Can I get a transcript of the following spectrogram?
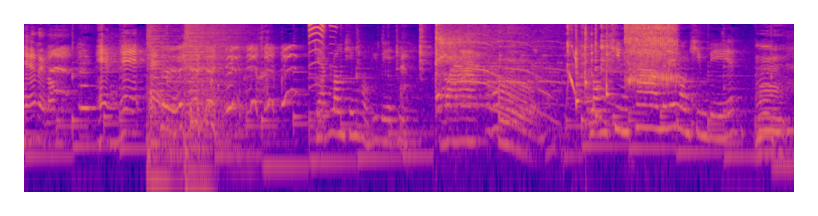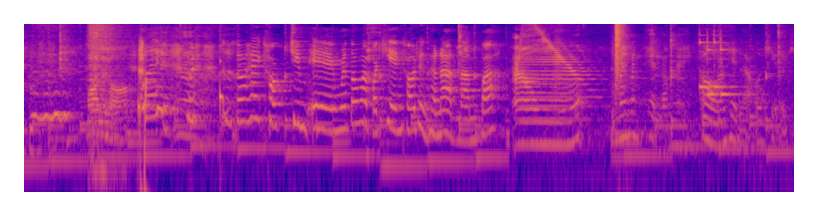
ห้งๆหน่อยลองแห้งแห้งแห้งแก๊ปลองชิมของพี่เบสดิ ว่าเออลองชิมข้าวไม่ได้ลองชิมเบสอืมบอลเลยเหรอ ไม่คือก็ให้เขาชิมเองไม่ต้องแบบประเคนเขาถึงขนาดนั้นปะเอาไม่มันเผ็ดแล้วไงอ๋อเห็นแล้วโอเคโอเค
